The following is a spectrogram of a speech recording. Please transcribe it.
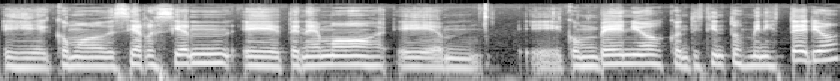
Eh, como decía recién, eh, tenemos eh, eh, convenios con distintos ministerios.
